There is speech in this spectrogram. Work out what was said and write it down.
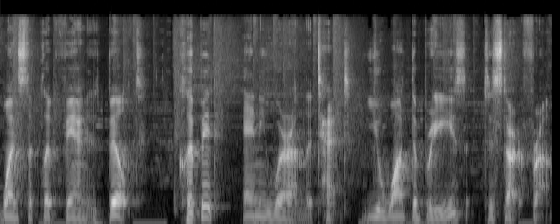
Once the clip fan is built, clip it anywhere on the tent you want the breeze to start from.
